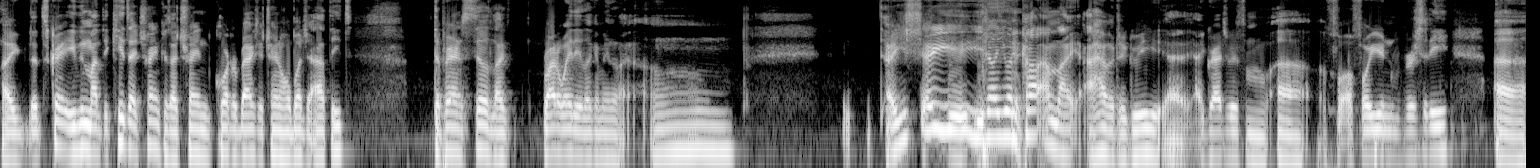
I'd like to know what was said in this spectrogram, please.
Like that's great even my the kids i train because i train quarterbacks i train a whole bunch of athletes the parents still like right away they look at me they're like um are you sure you you know you want to call i'm like i have a degree i, I graduated from uh, a four- four-year university uh,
